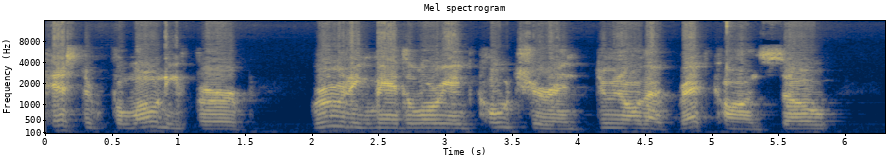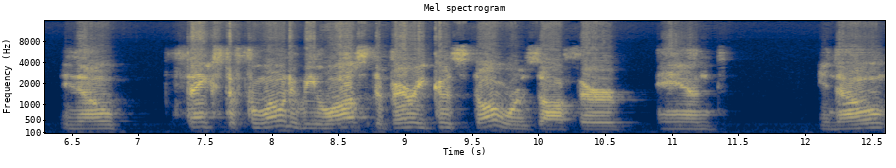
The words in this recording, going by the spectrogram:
pissed at Filoni for ruining Mandalorian culture and doing all that retcon. So, you know, thanks to Filoni, we lost a very good Star Wars author, and you know.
